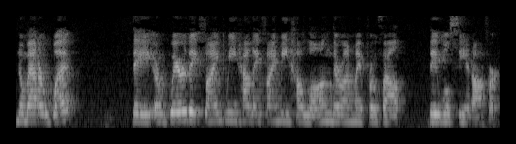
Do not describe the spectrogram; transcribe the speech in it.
No matter what they or where they find me, how they find me, how long they're on my profile, they will see an offer.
